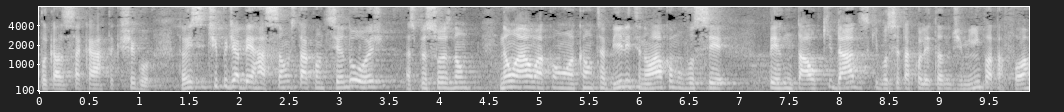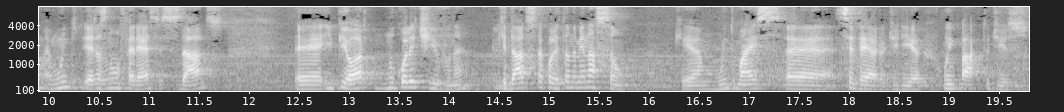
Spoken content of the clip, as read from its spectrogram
por causa dessa carta que chegou. Então esse tipo de aberração está acontecendo hoje. As pessoas não não há uma, uma accountability, não há como você perguntar o que dados que você está coletando de mim, plataforma. É muito, elas não oferecem esses dados. É, e pior no coletivo, né? Que dados está coletando da minha nação, que é muito mais é, severo, eu diria, o impacto disso.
